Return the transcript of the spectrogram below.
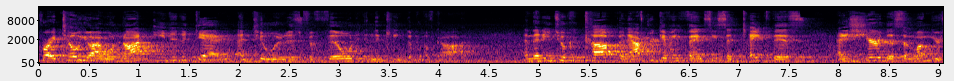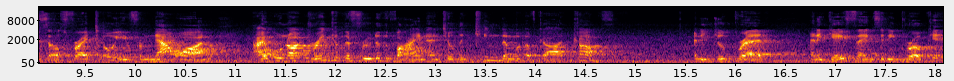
For I tell you, I will not eat it again until it is fulfilled in the kingdom of God. And then he took a cup, and after giving thanks, he said, Take this and share this among yourselves. For I tell you, from now on, I will not drink of the fruit of the vine until the kingdom of God comes. And he took bread, and he gave thanks, and he broke it,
